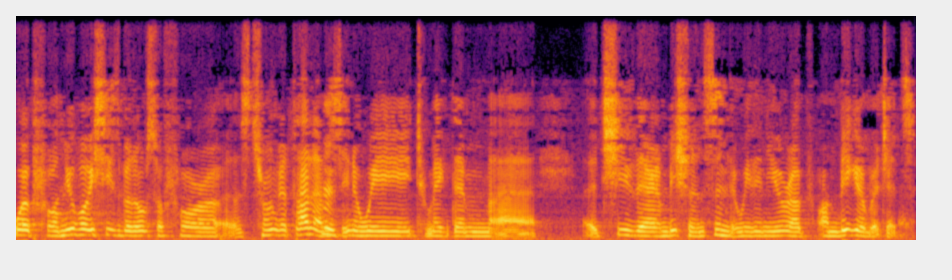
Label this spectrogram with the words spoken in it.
work for new voices, but also for uh, stronger talents in a way to make them uh, achieve their ambitions within Europe on bigger budgets.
